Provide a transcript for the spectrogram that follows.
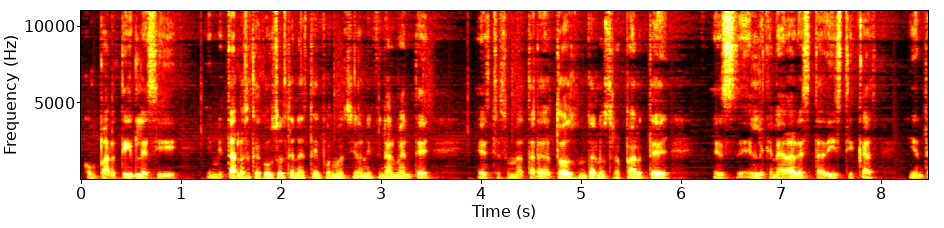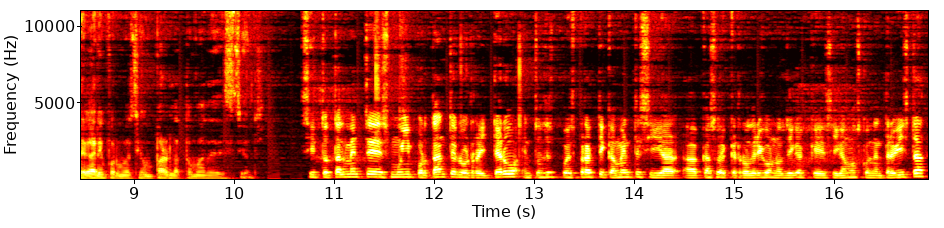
compartirles y invitarlos a que consulten esta información y finalmente esta es una tarea de todos de nuestra parte, es el generar estadísticas y entregar información para la toma de decisiones. Sí, totalmente es muy importante, lo reitero. Entonces, pues prácticamente si a, caso de que Rodrigo nos diga que sigamos con la entrevista,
